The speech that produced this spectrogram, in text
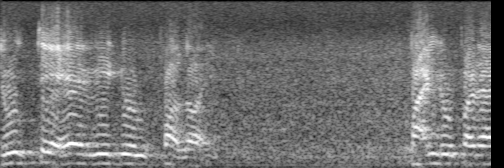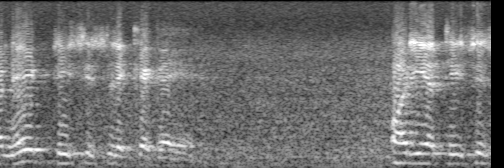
डूबते हैं वी डोंट फॉलो इट पांडु पर अनेक थीसिस लिखे गए हैं। और ये थीसिस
